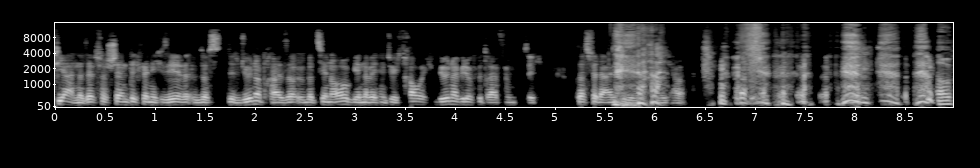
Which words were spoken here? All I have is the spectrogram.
ja, na, selbstverständlich, wenn ich sehe, dass die Dönerpreise über 10 Euro gehen, dann wäre ich natürlich traurig. Döner wieder für 3,50. Das wäre der einzige, was ich habe. auf,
